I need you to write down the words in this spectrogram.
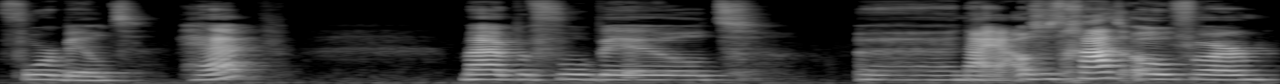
voorbeeld heb. Maar bijvoorbeeld, uh, nou ja, als het gaat over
